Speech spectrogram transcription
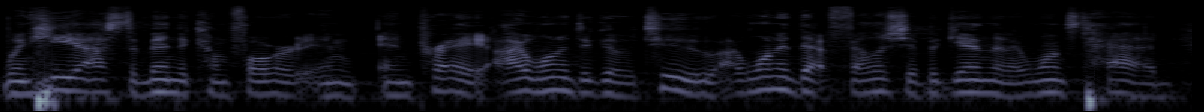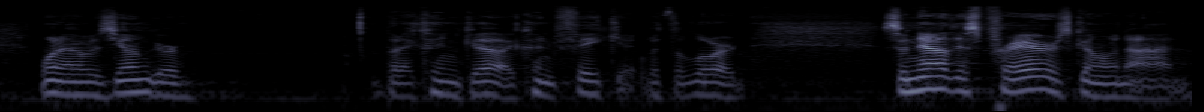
when he asked the men to come forward and, and pray, I wanted to go too. I wanted that fellowship again that I once had when I was younger, but I couldn't go. I couldn't fake it with the Lord. So now this prayer is going on.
